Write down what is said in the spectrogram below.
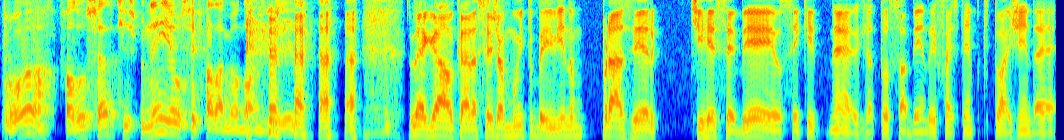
Pô, falou certíssimo. Nem eu sei falar meu nome direito. Legal, cara. Seja muito bem-vindo. Um prazer te receber. Eu sei que, né, já estou sabendo aí faz tempo que tua agenda é,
